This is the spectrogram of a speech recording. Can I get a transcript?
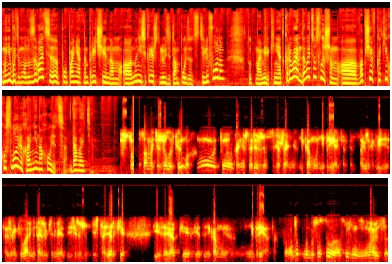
Мы не будем его называть э, по понятным причинам. А, Ну, не секрет, что люди там пользуются телефоном. Тут мы Америки не открываем. Давайте услышим, а, вообще в каких условиях они находятся. Давайте. Что самое тяжелое в тюрьмах? Ну, это, конечно, режим содержания. Никому неприятен. Так же, как везде, так же, как и в армии, так же, в тюрьме, есть режим. Есть проверки, есть зарядки, и это никому не- неприятно. Но большинство осужденных занимаются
